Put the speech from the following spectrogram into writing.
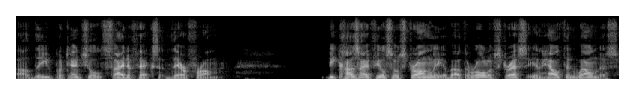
uh, the potential side effects therefrom because I feel so strongly about the role of stress in health and wellness,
